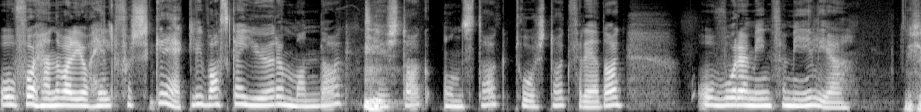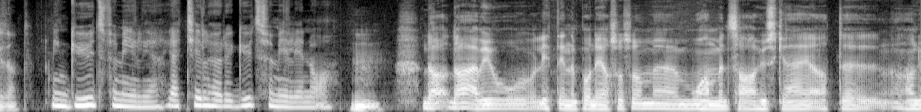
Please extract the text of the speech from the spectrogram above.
Og for henne var det jo helt forskrekkelig. Hva skal jeg gjøre mandag, tirsdag, onsdag, torsdag, fredag? Og hvor er min familie? Ikke sant? Min Guds familie. Jeg tilhører Guds familie nå. Mm. Da, da er vi jo litt inne på det også, som eh, Mohammed sa, husker jeg, at eh, han,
